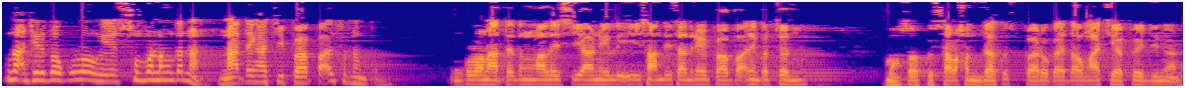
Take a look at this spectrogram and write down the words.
Nak cerita kula nggih seneng tenan. Nate ngaji bapak seneng tenan. Kula nate teng Malaysia nilai santri-santri bapak sing kerja. Masa Gus alhamdulillah Gus baru kayak tau ngaji apa jenengan.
